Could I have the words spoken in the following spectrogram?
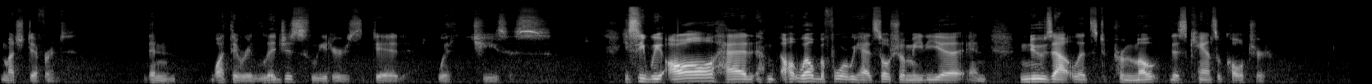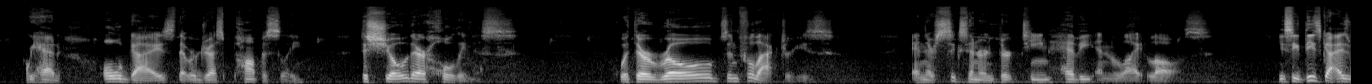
much different than what the religious leaders did with Jesus. You see, we all had, well before we had social media and news outlets to promote this cancel culture we had old guys that were dressed pompously to show their holiness with their robes and phylacteries and their 613 heavy and light laws. You see, these guys,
